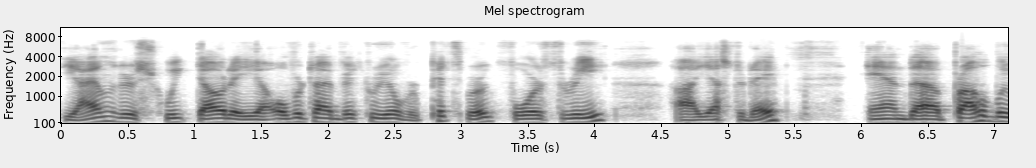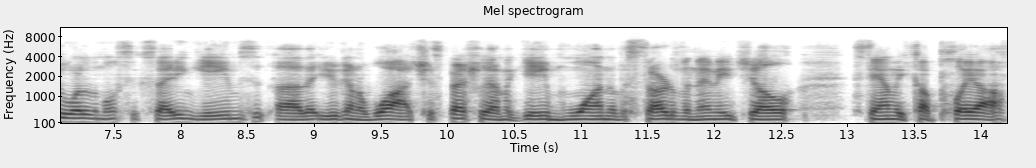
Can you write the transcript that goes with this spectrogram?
the Islanders squeaked out a uh, overtime victory over Pittsburgh, four three, uh, yesterday and uh, probably one of the most exciting games that you're going to watch, especially on the game one of the start of an NHL Stanley Cup playoff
